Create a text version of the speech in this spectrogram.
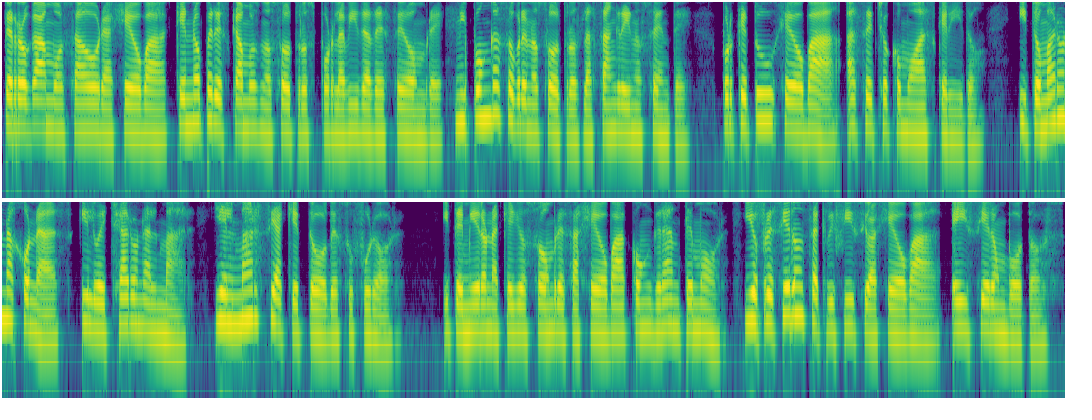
Te rogamos ahora, Jehová, que no perezcamos nosotros por la vida de este hombre, ni pongas sobre nosotros la sangre inocente, porque tú, Jehová, has hecho como has querido. Y tomaron a Jonás y lo echaron al mar, y el mar se aquietó de su furor. Y temieron aquellos hombres a Jehová con gran temor, y ofrecieron sacrificio a Jehová, e hicieron votos.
